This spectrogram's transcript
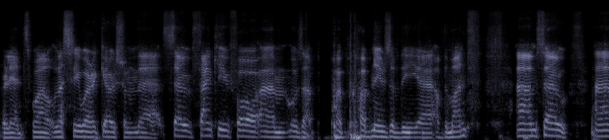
Brilliant. Well, let's see where it goes from there. So, thank you for um, what was that pub pub news of the uh, of the month. Um, so, uh,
